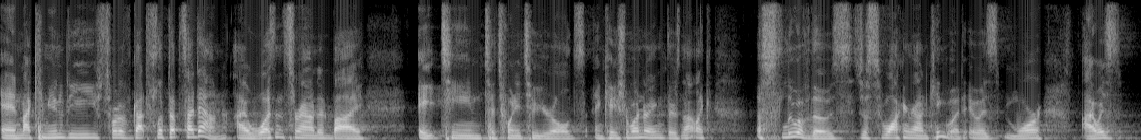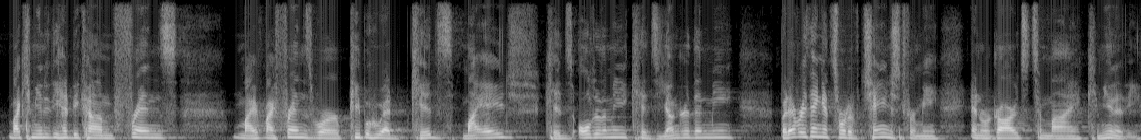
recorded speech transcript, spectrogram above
and my community sort of got flipped upside down. I wasn't surrounded by 18 to 22 year olds. In case you're wondering, there's not like a slew of those just walking around Kingwood. It was more, I was, my community had become friends. My, my friends were people who had kids my age, kids older than me, kids younger than me. But everything had sort of changed for me in regards to my community.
